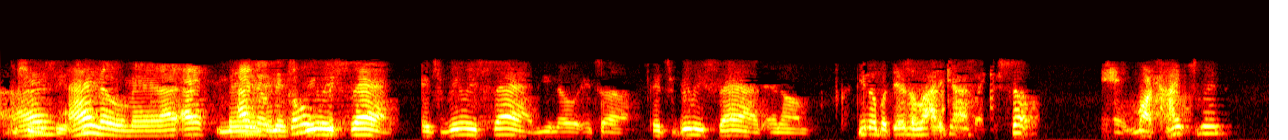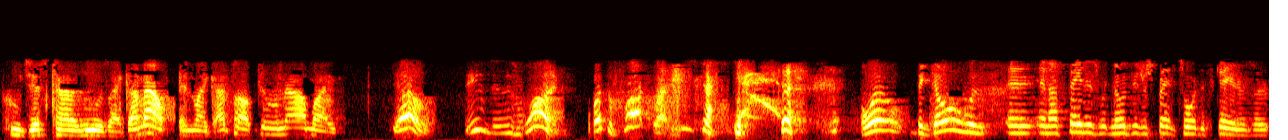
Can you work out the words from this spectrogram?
I, I know, man. I, I man, I know. and it's really sad. It's really sad. You know, it's uh, it's really sad, and um, you know, but there's a lot of guys like yourself and Mark Heitzman who just kind of who was like, I'm out, and like I talk to him now, I'm like, yo, these dudes won. What the fuck? Like, Well, the goal was, and, and I say this with no disrespect toward the skaters, or,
